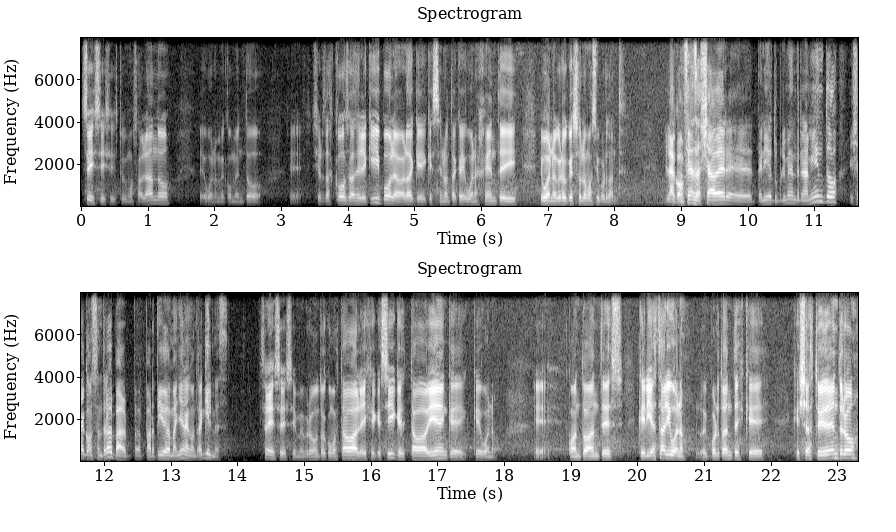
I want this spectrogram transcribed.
Sí, sí, sí, estuvimos hablando. Eh, bueno, me comentó eh, ciertas cosas del equipo, la verdad que, se nota que hay buena gente y, bueno, creo que eso es lo más importante. La confianza ya haber eh, tenido tu primer entrenamiento y ya con Central para el partido de mañana contra Quilmes. Sí, sí, sí, me preguntó cómo estaba, le dije que sí, que estaba bien, que, bueno, cuanto antes quería estar y bueno, lo importante es que, ya estoy dentro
